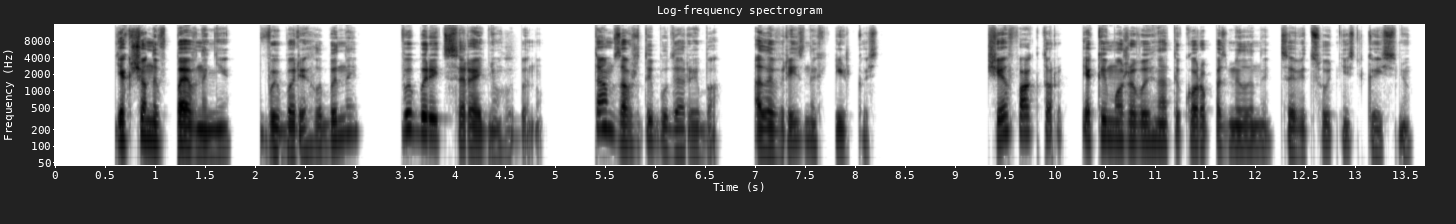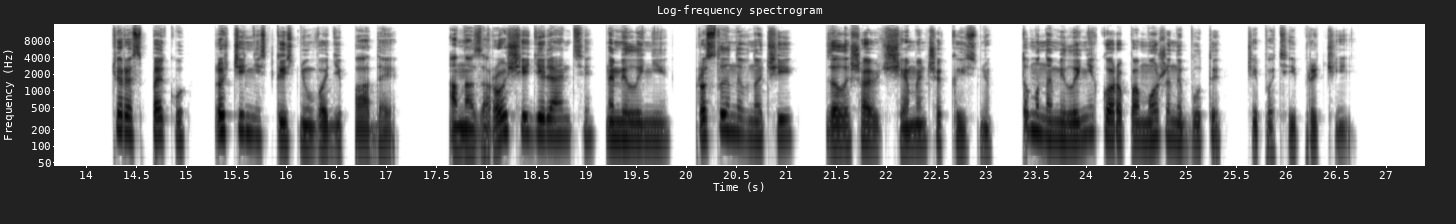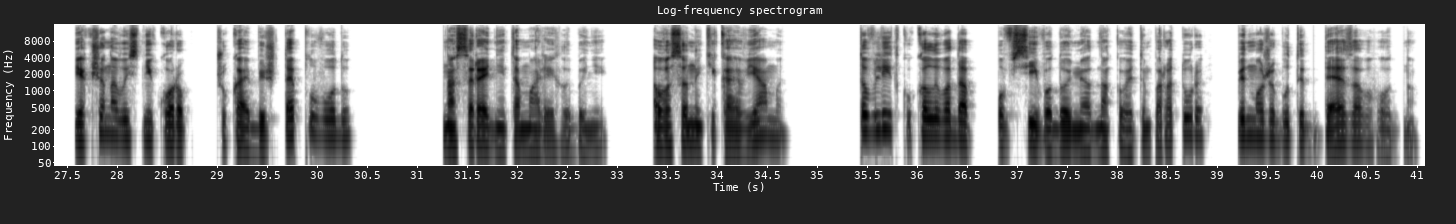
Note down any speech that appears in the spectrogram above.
Якщо не впевнені в виборі глибини, виберіть середню глибину. Там завжди буде риба, але в різних кількостях. Ще фактор, який може вигнати коропа з мілини, це відсутність кисню. Через спеку розчинність кисню в воді падає, а на заросшій ділянці на мілині рослини вночі залишають ще менше кисню, тому на мілині коропа може не бути чи по цій причині. Якщо навесні короб шукає більш теплу воду на середній та малій глибині, а восени тікає в ями, то влітку, коли вода по всій водоймі однакової температури, він може бути де завгодно.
